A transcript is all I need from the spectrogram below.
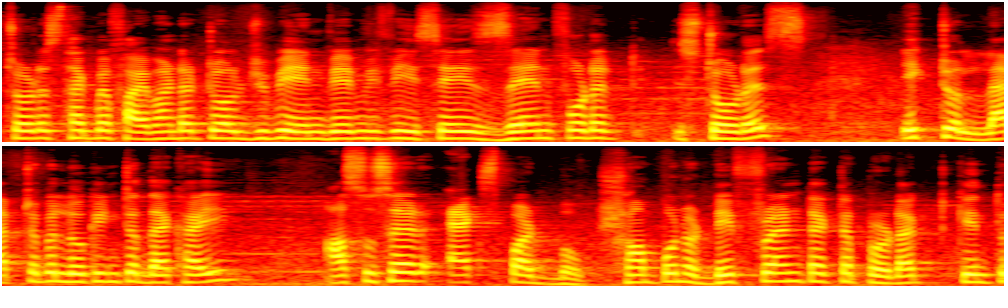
storage থাকবে five hundred twelve GB NVMe সেই জেন ফোরের স্টোরেজ একটু ল্যাপটপের লুকিংটা দেখাই। আসুসের এক্সপার্ট বুক সম্পূর্ণ ডিফারেন্ট একটা প্রোডাক্ট কিন্তু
